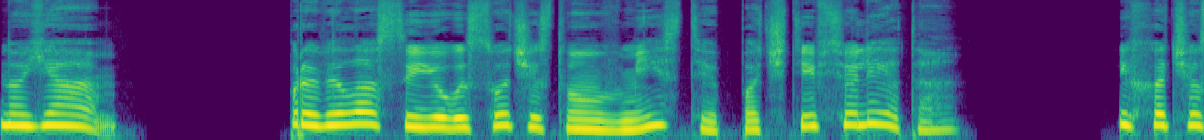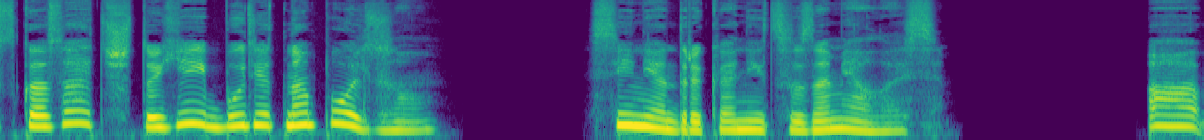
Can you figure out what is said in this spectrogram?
Но я провела с ее высочеством вместе почти все лето. И хочу сказать, что ей будет на пользу. Синяя драконица замялась. А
